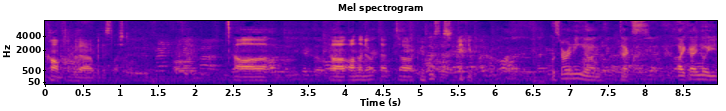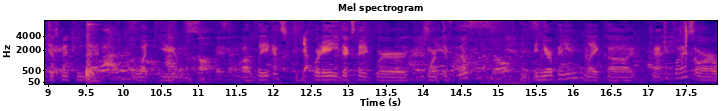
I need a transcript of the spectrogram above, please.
confident with, uh, with this list. Uh, uh, on the note, that uh, concludes this. Thank you. Was there any um, decks, like I know you just mentioned that what you uh, played against? Yeah. Were there any decks that were more difficult, in your opinion, like uh, magic wise, or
